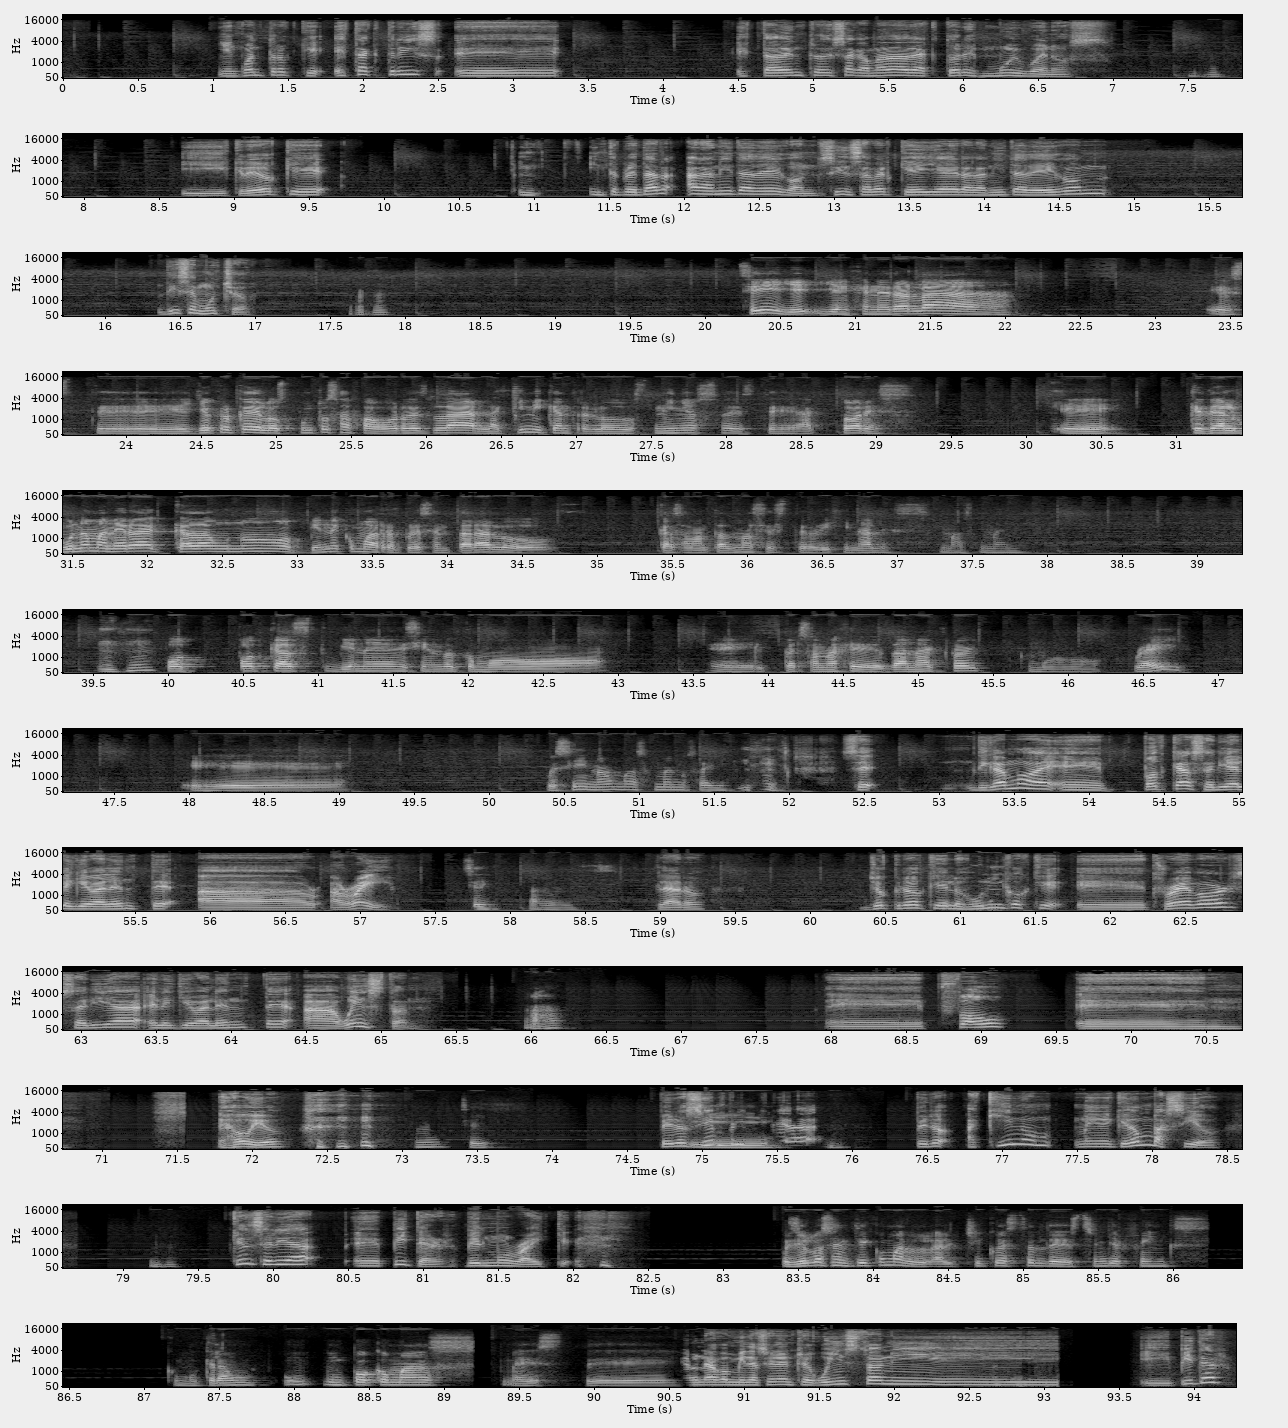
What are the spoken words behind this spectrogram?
Y encuentro que esta actriz eh, está dentro de esa camada de actores muy buenos. Y creo que interpretar a la Anita de Egon sin saber que ella era la Anita de Egon dice mucho. Sí, y, en general la, este, yo creo que de los puntos a favor es la, química entre los niños este, actores. Eh, que de alguna manera cada uno viene como a representar a los cazafantasmas este, originales, más o menos. podcast viene siendo como el personaje de Dan Aykroyd, como Ray. Eh, pues sí, ¿no? Más o menos ahí. Se, digamos, eh, podcast sería el equivalente a, a Ray. Sí, a Ray. Claro. Yo creo que los únicos que. Eh, Trevor sería el equivalente a Winston. Ajá. Eh, eh, es obvio. Mm, sí. Pero siempre Pero aquí no me quedó un vacío. ¿Quién sería eh, Peter, Bill Murray? Pues yo lo sentí como al, chico este, el de Stranger Things. Como que era un, un, poco más. Este. Una combinación entre Winston y. y Peter.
